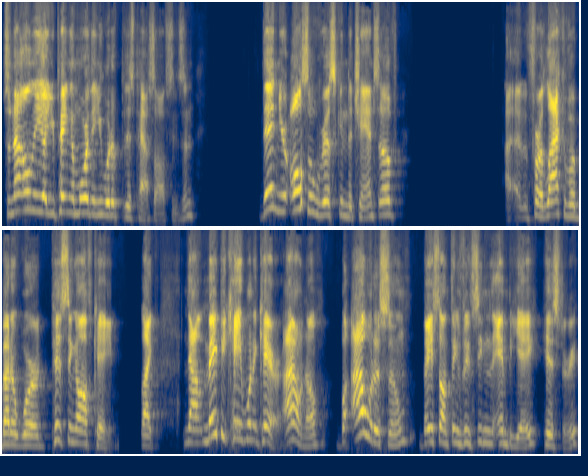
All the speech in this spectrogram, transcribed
So not only are you paying him more than you would have this past offseason, then you're also risking the chance of, Uh, for lack of a better word, pissing off Cade. Like now, maybe Cade wouldn't care. I don't know. But I would assume, based on things we've seen in the NBA history,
